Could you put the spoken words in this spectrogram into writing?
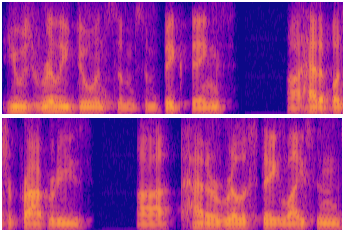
he was really doing some some big things. Uh, had a bunch of properties. Uh, had a real estate license.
